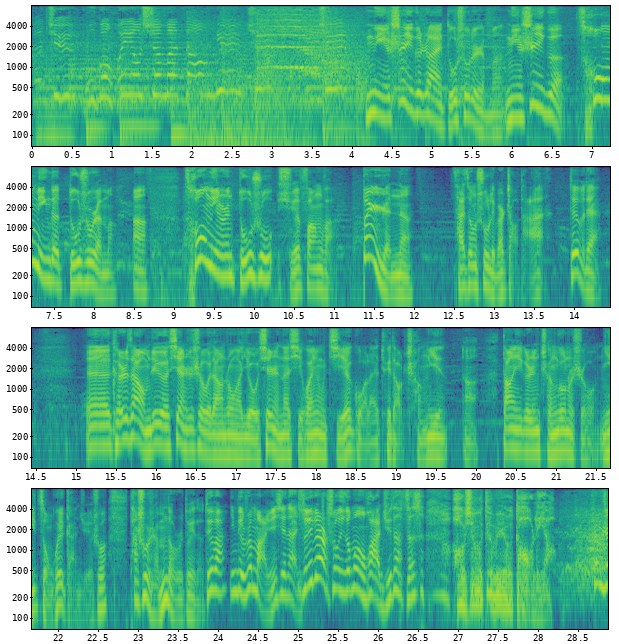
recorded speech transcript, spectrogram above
歌曲，不管会有什么遭遇，去去。你是一个热爱读书的人吗？你是一个聪明的读书人吗？啊，聪明人读书学方法，笨人呢，才从书里边找答案，对不对？呃，可是，在我们这个现实社会当中啊，有些人呢喜欢用结果来推导成因啊。当一个人成功的时候，你总会感觉说他说什么都是对的，对吧？你比如说马云现在随便说一个梦话，你觉得这是好像特别有道理啊，是不是？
